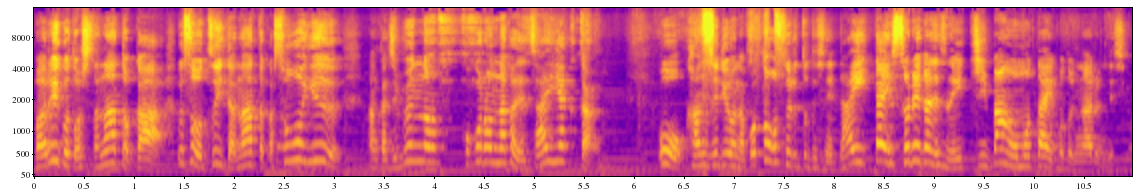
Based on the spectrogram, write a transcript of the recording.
悪いことをしたなとか、嘘をついたなとか、そういう、なんか自分の心の中で罪悪感を感じるようなことをするとですね、大体それがですね、一番重たいことになるんですよ。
